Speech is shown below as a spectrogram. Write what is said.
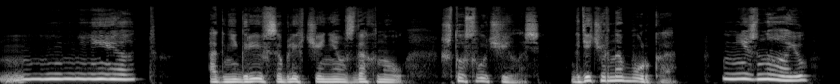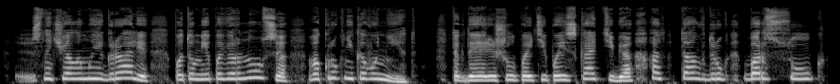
«Нет». Огнегриф с облегчением вздохнул. «Что случилось? Где Чернобурка?» «Не знаю. Сначала мы играли, потом я повернулся, вокруг никого нет. Тогда я решил пойти поискать тебя, а там вдруг барсук».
